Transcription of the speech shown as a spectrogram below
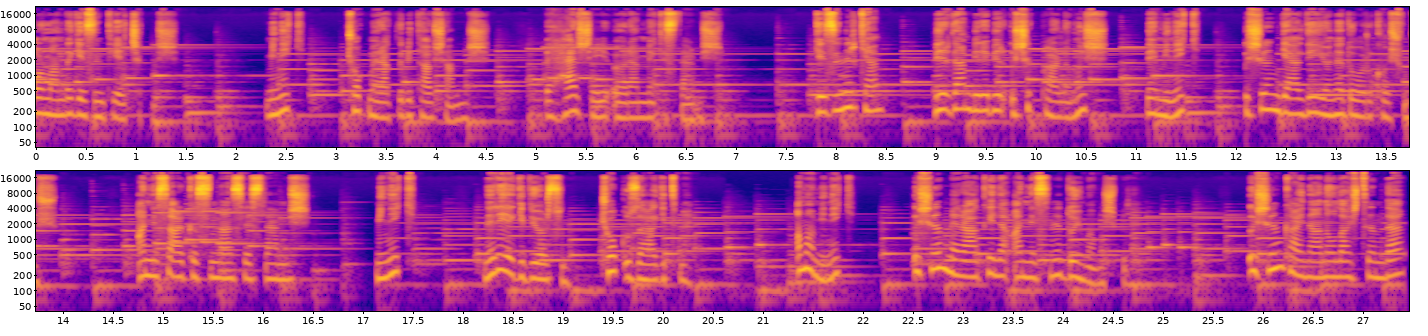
ormanda gezintiye çıkmış. Minik çok meraklı bir tavşanmış ve her şeyi öğrenmek istermiş. Gezinirken birdenbire bir ışık parlamış ve Minik ışığın geldiği yöne doğru koşmuş. Annesi arkasından seslenmiş. Minik, nereye gidiyorsun? Çok uzağa gitme. Ama Minik, ışığın merakıyla annesini duymamış bile. Işığın kaynağına ulaştığında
